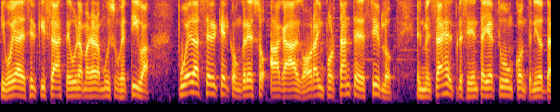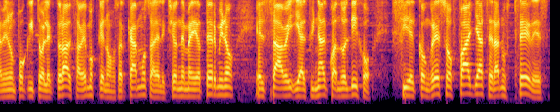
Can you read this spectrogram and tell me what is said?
y voy a decir quizás de una manera muy subjetiva, pueda hacer que el Congreso haga algo. Ahora, importante decirlo, el mensaje del presidente ayer tuvo un contenido también un poquito electoral. Sabemos que nos acercamos a la elección de medio término, él sabe, y al final cuando él dijo, si el Congreso falla, serán ustedes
